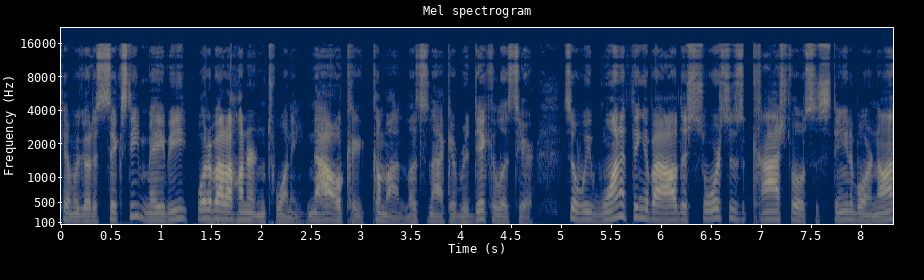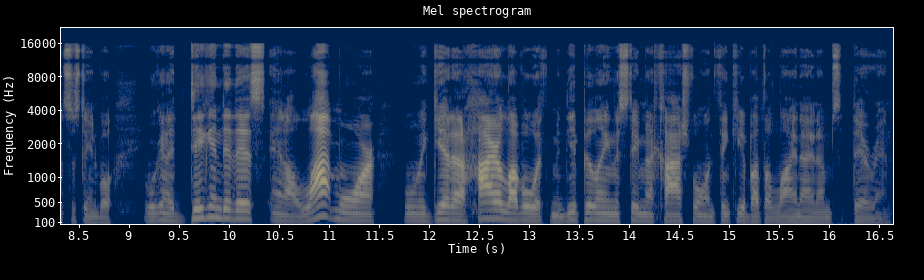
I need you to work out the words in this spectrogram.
Can we go to 60? Maybe. What about 120? Now, okay, come on, let's not get ridiculous here. So we want to think about how the sources of cash flow sustainable or non sustainable. We're going to dig into this and a lot more when we get a higher level with manipulating the statement of cash flow and thinking about the line items therein.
